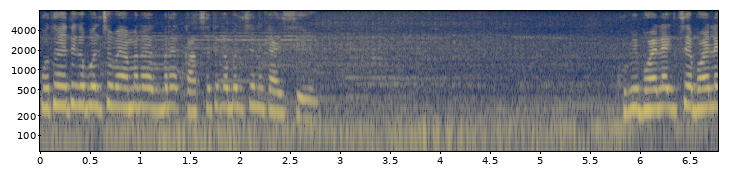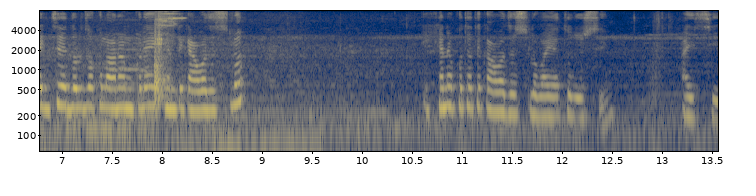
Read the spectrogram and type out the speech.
কোথায় থেকে বলছে ভাই? আমার একবারে কাছে থেকে বলছে নাকি আইসি খুবই ভয় লাগছে ভয় লাগছে। দরজা খোলা, আরাম করে এখান থেকে আওয়াজ আসলো। এখানে কোথা থেকে আওয়াজ আসলো ভাই, এত জোরসে? আইসি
